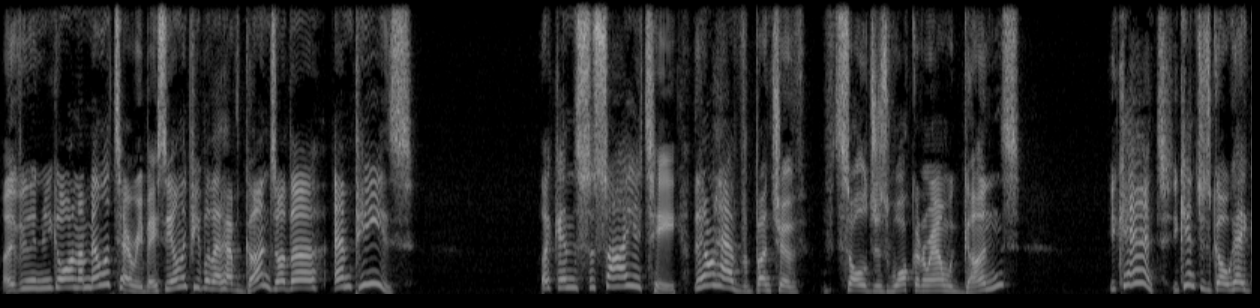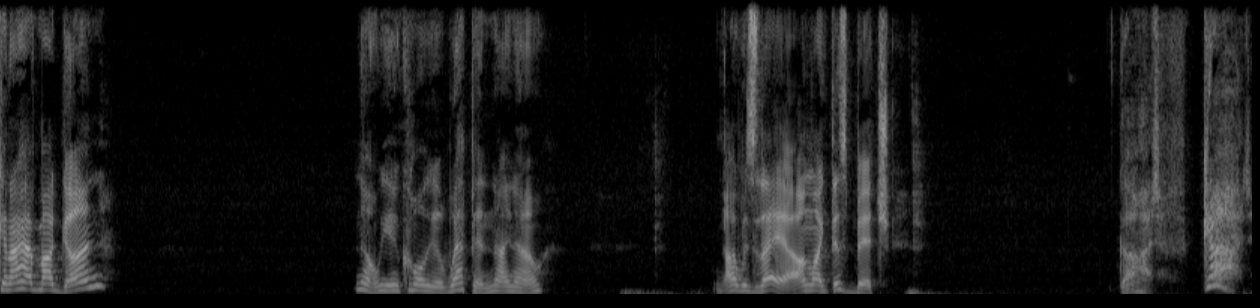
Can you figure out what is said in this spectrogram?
When you go on a military base the only people that have guns are the mps like in society they don't have a bunch of soldiers walking around with guns. You can't. You can't just go hey can i have my gun? No you call it a weapon i know I was there, unlike this bitch. God. God.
